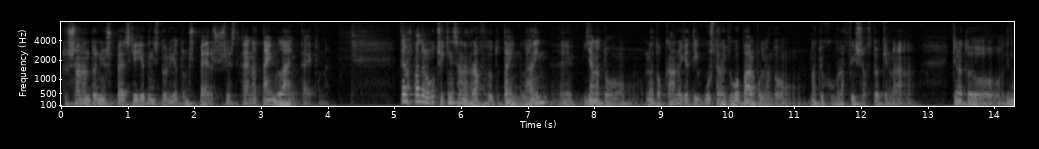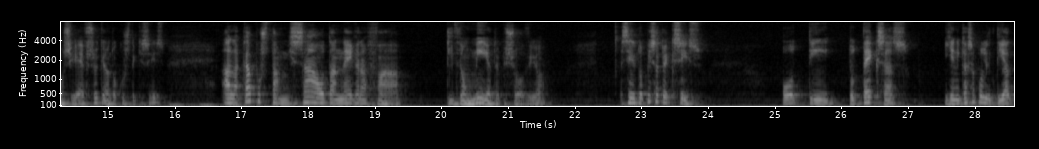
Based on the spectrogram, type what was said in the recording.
τους Σαν Αντώνιο Spurs και για την ιστορία των Spurs. Ουσιαστικά ένα timeline θα έκανα. Τέλος πάντων, εγώ ξεκίνησα να γράφω αυτό το timeline ε, για να το, να το κάνω, γιατί γούσταρα και εγώ πάρα πολύ να το, να το ηχογραφήσω αυτό και να, και να το δημοσιεύσω και να το ακούσετε κι εσείς. Αλλά κάπου στα μισά όταν έγραφα τη δομή για το επεισόδιο, συνειδητοποίησα το εξής. Ότι το Τέξας, γενικά σαν πολιτεία,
